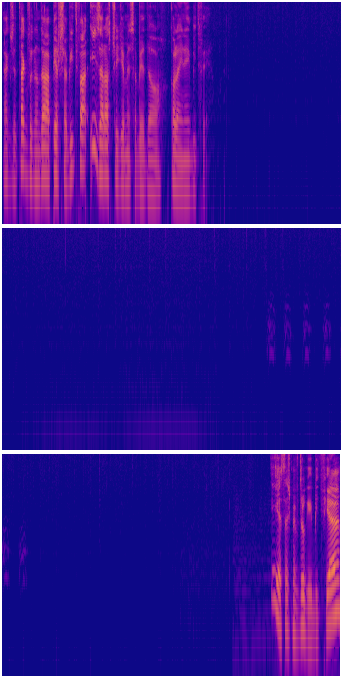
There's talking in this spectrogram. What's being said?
Także tak wyglądała pierwsza bitwa i zaraz przejdziemy sobie do kolejnej bitwy. I jesteśmy w drugiej bitwie.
